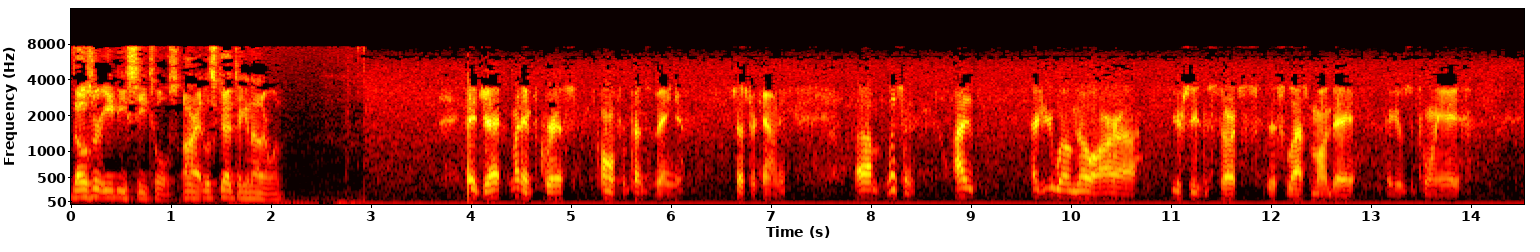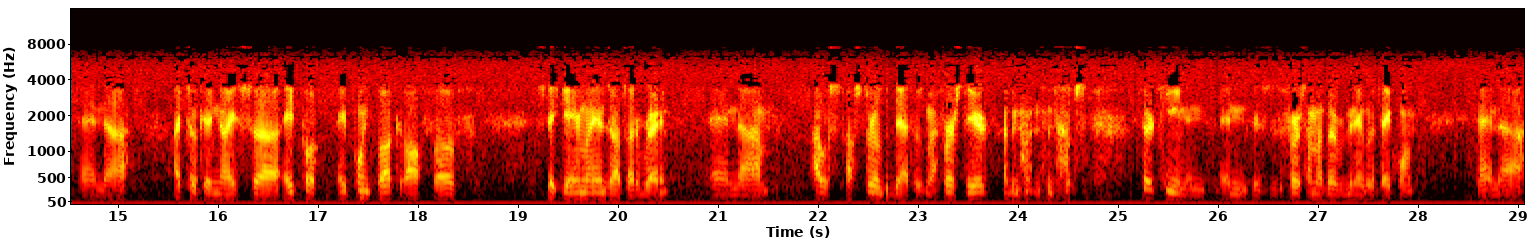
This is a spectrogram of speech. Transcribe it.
Those are EDC tools. All right, let's go ahead and take another one. Hey, Jack. My name's Chris. I'm Calling from Pennsylvania, Chester County. Um, listen, I, as you well know, our uh, your season starts this last Monday. I think it was the 28th, and uh, I took a nice uh, eight point eight point buck off of state game lands outside of Reading, and um, I was I was thrilled to death. It was my first deer. I've been hunting since I was 13, and and this is the first time I've ever been able to take one, and uh,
